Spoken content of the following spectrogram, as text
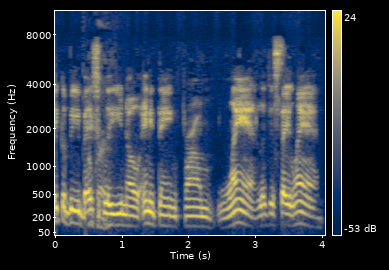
it could be basically, okay. you know, anything from land. Let's just say land.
